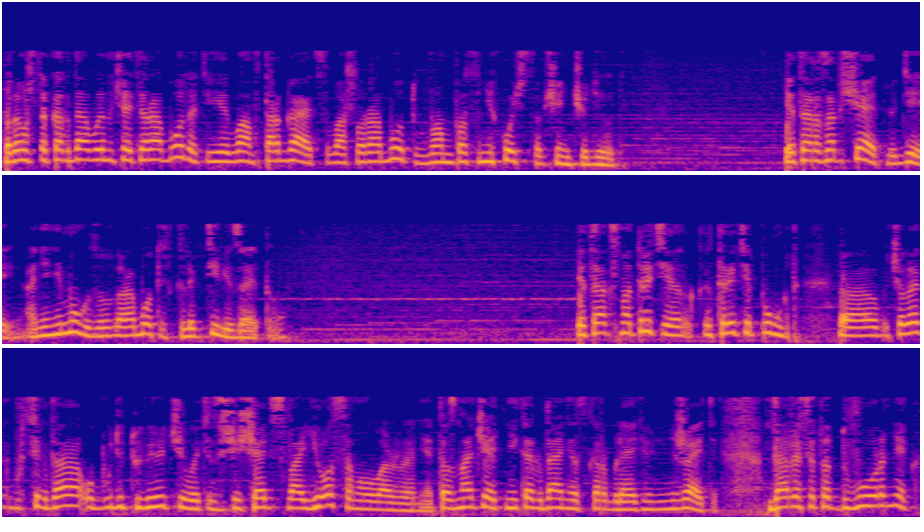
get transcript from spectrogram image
Потому что когда вы начинаете работать, и вам вторгается в вашу работу, вам просто не хочется вообще ничего делать. Это разобщает людей. Они не могут работать в коллективе из-за этого. Итак, смотрите, третий пункт. Э, человек всегда будет увеличивать и защищать свое самоуважение. Это означает, никогда не оскорбляйте, не унижайте. Даже если это дворник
